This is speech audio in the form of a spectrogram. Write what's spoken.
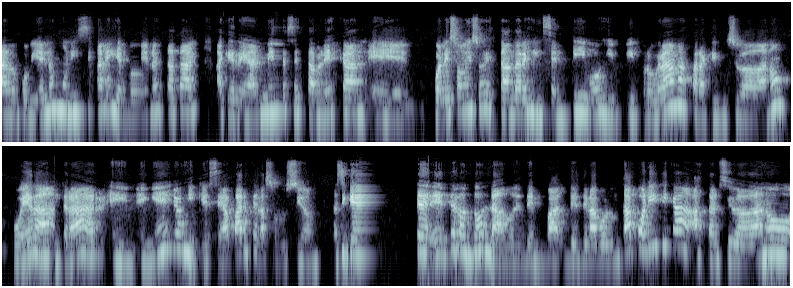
a los gobiernos municipales y al gobierno estatal a que realmente se establezcan eh, cuáles son esos estándares, incentivos y, programas para que el ciudadano pueda entrar en, ellos y que sea parte de la solución. Así que es de los dos lados, desde, la voluntad política hasta el ciudadano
